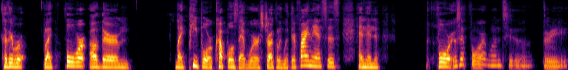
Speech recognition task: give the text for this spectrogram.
because there were like four other like people or couples that were struggling with their finances. And then four, was it four? One, two, three.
